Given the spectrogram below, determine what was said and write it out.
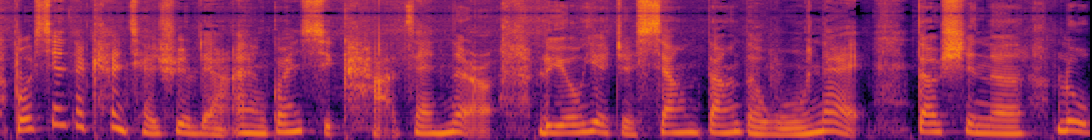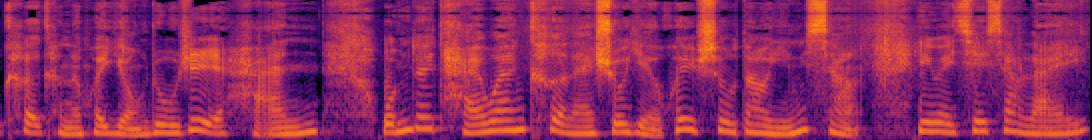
不过现在看起来是两岸关系卡在那儿，旅游业者相当的无奈。倒是呢，陆客可能会涌入日韩，我们对台湾客来说也会受到影响，因为接下来。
